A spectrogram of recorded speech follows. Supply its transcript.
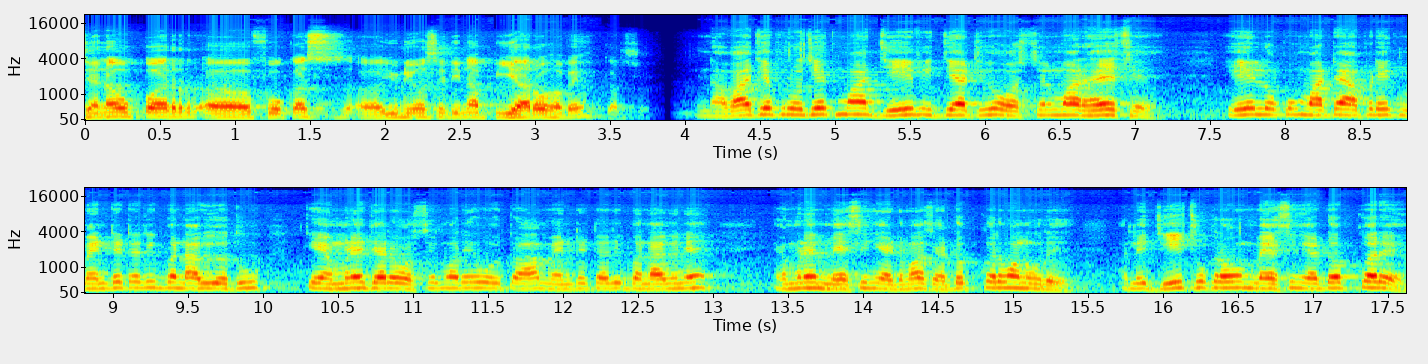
જેના ઉપર ફોકસ યુનિવર્સિટીના પીઆરઓ હવે કરશે. નવા જે પ્રોજેક્ટમાં જે વિદ્યાર્થીઓ હોસ્ટેલમાં રહે છે એ લોકો માટે આપણે એક મેન્ડેટરી બનાવ્યું હતું કે એમણે જ્યારે હોસ્ટેલમાં રહેવું હોય તો આ મેન્ડેટરી બનાવીને એમણે મેસિંગ એડવાન્સ એડોપ્ટ કરવાનું રહે. એટલે જે છોકરાઓ મેસિંગ એડોપ્ટ કરે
